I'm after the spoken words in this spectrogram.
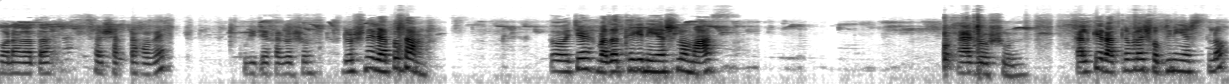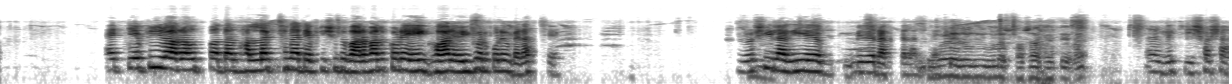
গনাগাতা ছয় সাতটা হবে কুড়ি টাকার রসুন। রসুনের এত দাম? তো ওই যে বাজার থেকে নিয়ে আসলো মাছ আর রসুন। কালকে রাত্রেবেলায় সবজি নিয়ে আসছিল। আর টেপরির আর উৎপাদ আর ভালো লাগছে না টেপরি শুধু বারবার করে এই ঘর ওই ঘর করে বেড়াচ্ছে। রশি লাগিয়ে বেঁধে রাখতে লাগবে। শশা খেতে হয়। আর দেখি শশা।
